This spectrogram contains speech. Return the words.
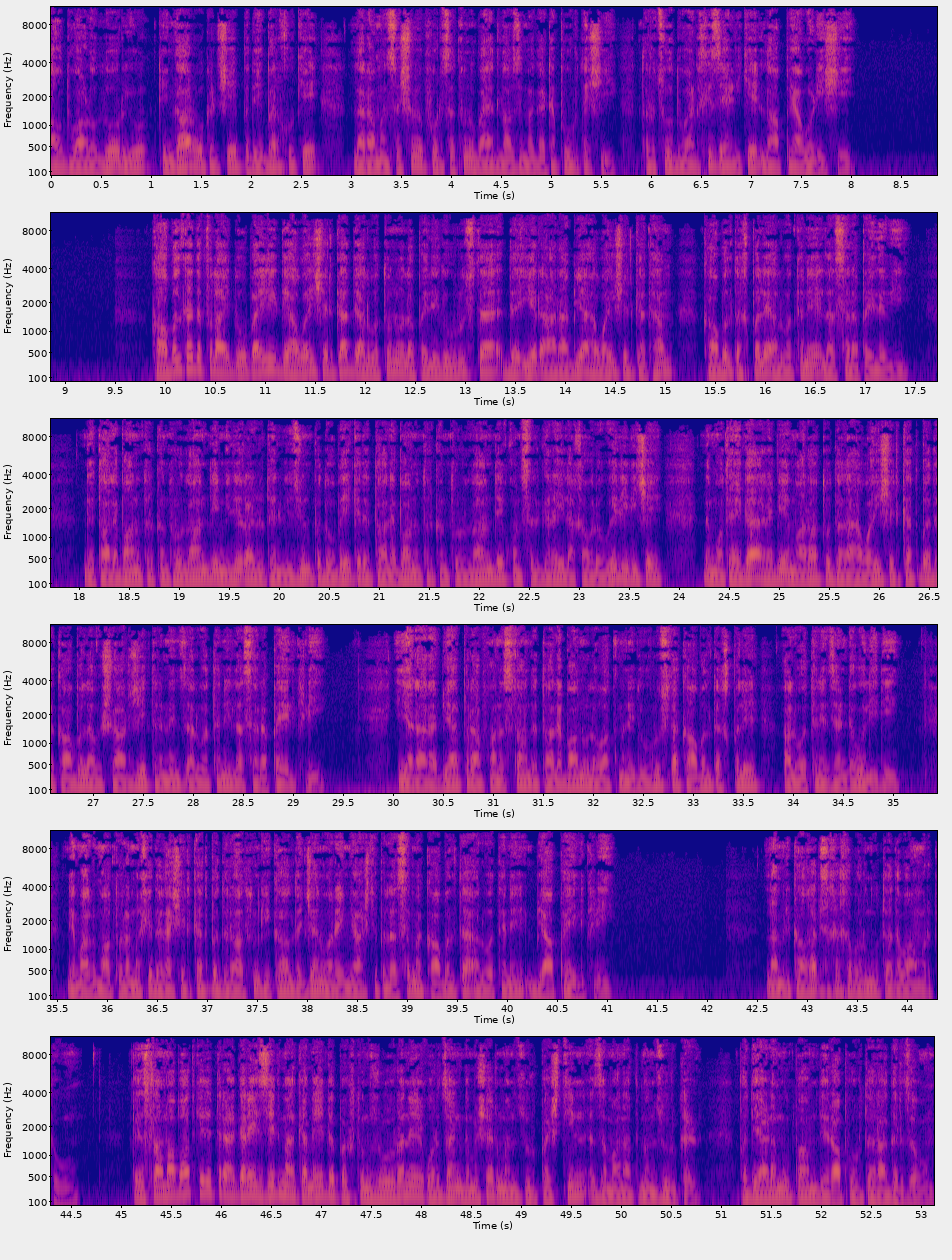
او دواړو لوریو ټینګار وکړ چې په دې برخو کې له رامنځته شوي فرصتونو باید لازمه ګټه پورته شي ترڅو دوه اړخیزې اړیکې لا پیاوړې شي کابل ته د فلای دوبۍ د هوایي شرکت د الوتنو له پیلېدو وروسته د ایر عربیه هوایي شرکت هم کابل ته خپلې الوتنې له سره پیلوي. د طالبانو تر کنټرول لاندې ملي راډیو ټلویزیون په دوبۍ کې د طالبانو تر کنټرول لاندې قونسلګرۍ له قوله ویلي دي چې د متحده عربي اماراتو دغه هوایي شرکت به د کابل او شارجې ترمنځ الوتنې له سره پیل کړي. ایر عربیه پر افغانستان د طالبانو له واکمنېدو وروسته کابل ته خپلې الوتنې ځنډولې دي. د معلوماتو لمخې دغه شرکت به د راتلونکي کال د جنوري میاشتې په لسمه کابل ته الوتنې بیا پیل کړي لامریکا غږ څخه خبرونو ته دوام ورکوي په اسلام آباد کې د ترهګرۍ ضد محکمې د پښتون ژغورنې غورځنګ د مشر منظور پښتين ضمانت منزور کړ په دې اړه مو پام دی راپور ته راګرځوم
